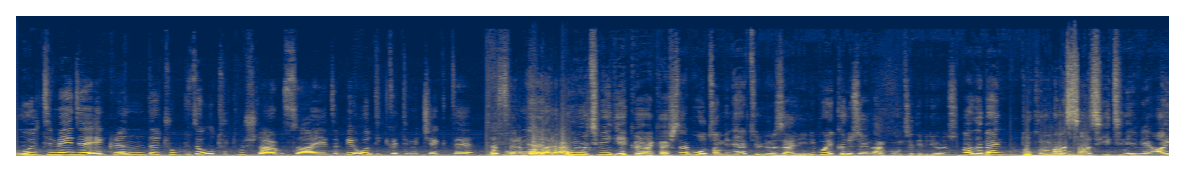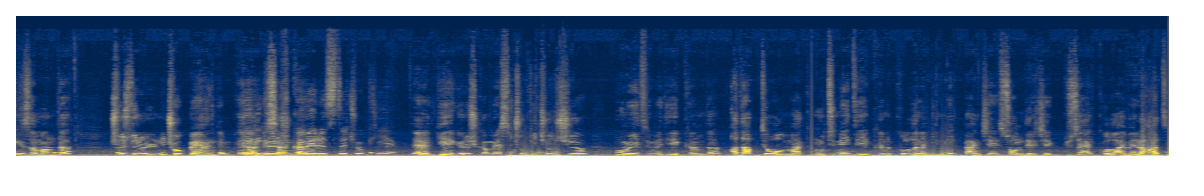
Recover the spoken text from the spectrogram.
multimedya ekranını da çok güzel oturtmuşlar bu sayede. Bir o dikkatimi çekti tasarım Evet, olarak. bu multimedya ekranı arkadaşlar bu otomobilin her türlü özelliğini bu ekran üzerinden kontrol edebiliyoruz. Valla ben dokunma hassasiyetini ve aynı zamanda çözünürlüğünü çok beğendim. Geri görüş sen de- kamerası da çok iyi. Evet geri görüş kamerası çok iyi çalışıyor. Bu multimedya ekranında adapte olmak, multimedya ekranı kullanabilmek bence son derece güzel, kolay ve rahat.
